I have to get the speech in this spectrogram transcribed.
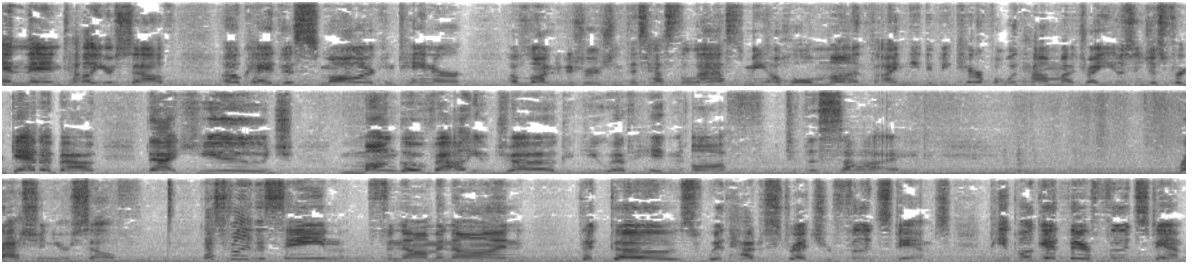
and then tell yourself, okay, this smaller container of laundry detergent, this has to last me a whole month. I need to be careful with how much I use and just forget about that huge Mongo value jug you have hidden off to the side. Ration yourself. That's really the same phenomenon that goes with how to stretch your food stamps. People get their food stamp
